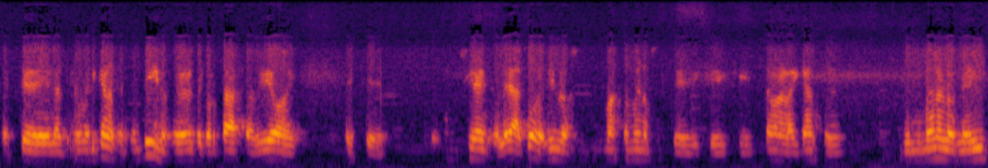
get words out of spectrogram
este, latinoamericanos, argentinos, obviamente Cortázar, Bioy, este, en Soledad, todos los libros más o menos este, que, estaban al alcance de, mi mano los leí.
